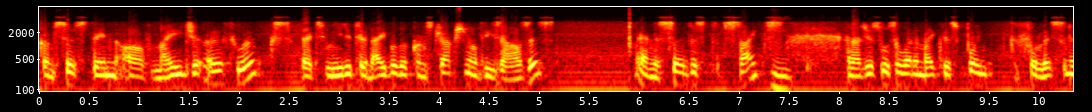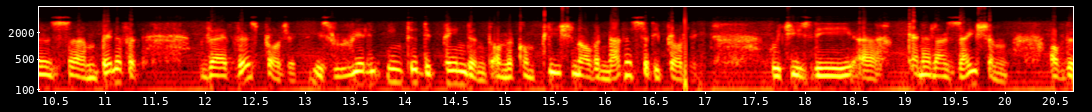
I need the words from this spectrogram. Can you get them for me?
consists then of major earthworks that's needed to enable the construction of these houses and the serviced sites. Mm. And I just also want to make this point for listeners' um, benefit that this project is really interdependent on the completion of another city project, which is the uh, canalization of the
